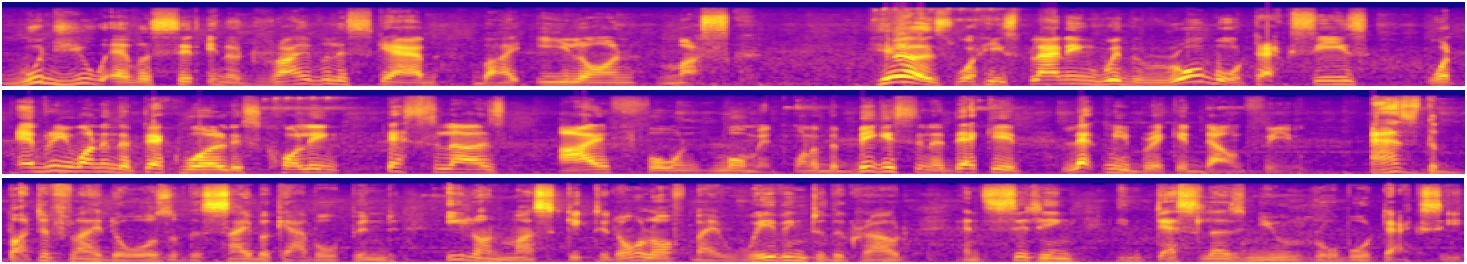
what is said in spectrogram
Would you ever sit in a driverless cab by Elon Musk? Here's what he's planning with robo-taxis, what everyone in the tech world is calling Tesla's iPhone moment. One of the biggest in a decade. Let me break it down for you. As the butterfly doors of the Cybercab opened, Elon Musk kicked it all off by waving to the crowd and sitting in Tesla's new robo-taxi,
